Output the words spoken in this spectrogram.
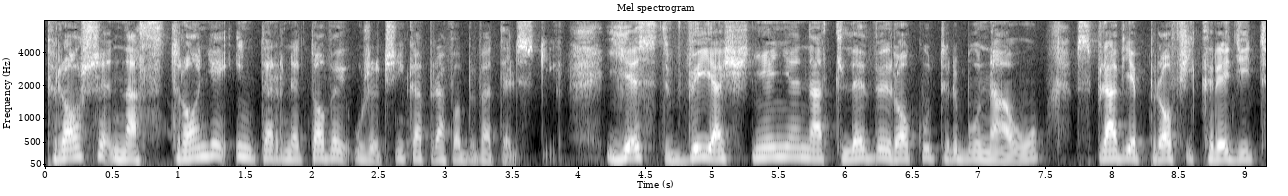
Proszę, na stronie internetowej Urzecznika Praw Obywatelskich jest wyjaśnienie na tle wyroku Trybunału w sprawie Profi Kredyt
